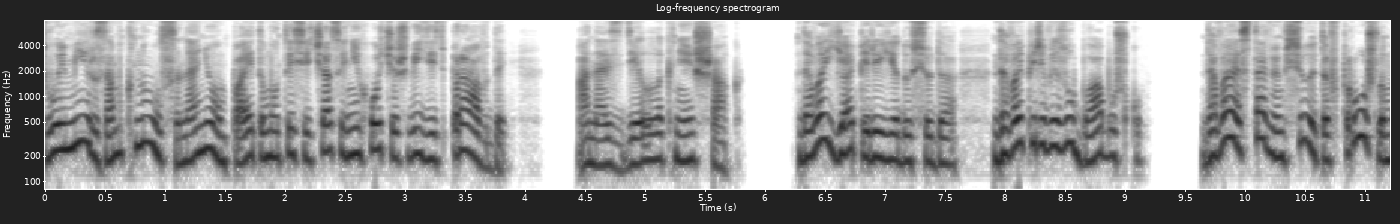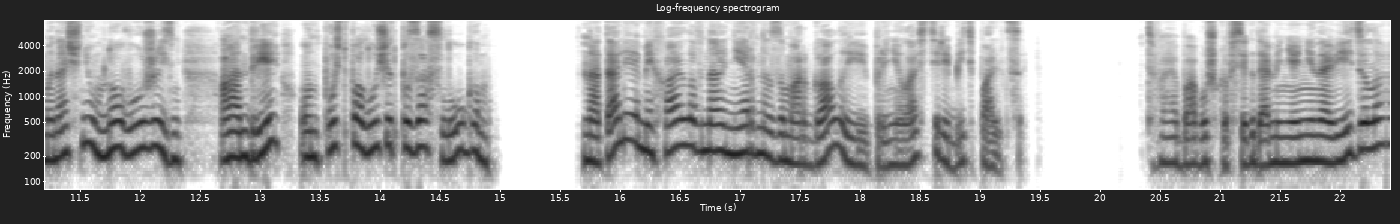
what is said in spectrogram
Твой мир замкнулся на нем, поэтому ты сейчас и не хочешь видеть правды». Она сделала к ней шаг. «Давай я перееду сюда, давай перевезу бабушку. Давай оставим все это в прошлом и начнем новую жизнь, а Андрей, он пусть получит по заслугам». Наталья Михайловна нервно заморгала и принялась теребить пальцы. «Твоя бабушка всегда меня ненавидела.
